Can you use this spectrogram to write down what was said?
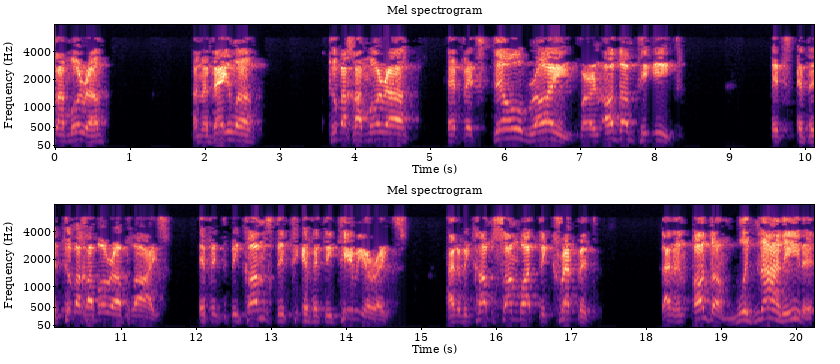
chamura, an avela, tuba chamura, if it's still right for an adam to eat, it's, if the tuba chamura applies, if it becomes, if it deteriorates, and it becomes somewhat decrepit, that an adam would not eat it,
